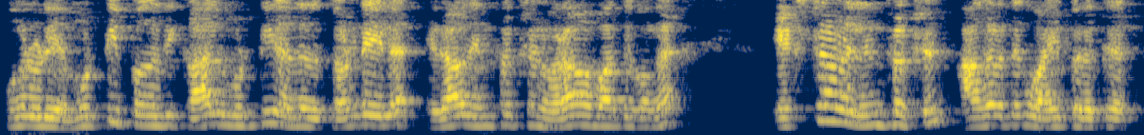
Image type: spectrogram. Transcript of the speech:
உங்களுடைய முட்டி பகுதி கால் முட்டி அல்லது தொண்டையில ஏதாவது இன்ஃபெக்ஷன் வராம பார்த்துக்கோங்க. எக்ஸ்டர்னல் இன்ஃபெக்ஷன் ஆகிறதுக்கு வாய்ப்பு இருக்கு.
